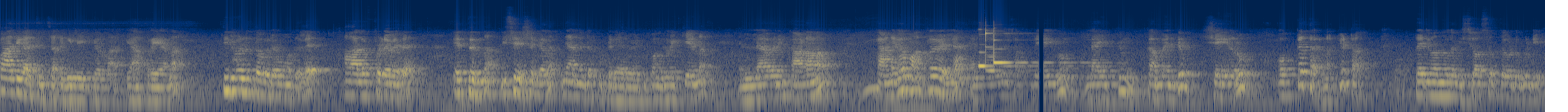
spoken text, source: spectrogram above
പാലുകാച്ചൽ ചടങ്ങിലേക്കുള്ള യാത്രയാണ്. തിരുവനന്തപുരം മുതൽ ആലപ്പുഴ വരെ എത്തുന്ന വിശേഷങ്ങൾ ഞാൻ എന്റെ കൂട്ടുകാരുമായിട്ട് പങ്കുവയ്ക്കുകയാണ്. എല്ലാവരും കാണണം. കാണുക മാത്രമല്ല എല്ലാവരും സബ്സ്ക്രൈബും ലൈക്കും കമന്റും ഷെയറും ഒക്കെ തരണം കേട്ടോ. തരുമെന്നുള്ള വിശ്വാസത്തോടു കൂടി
